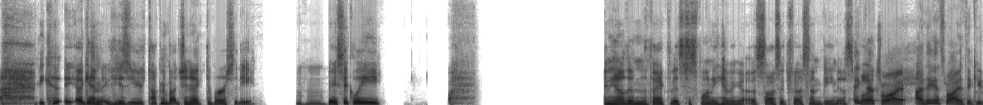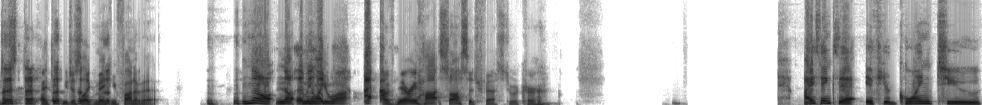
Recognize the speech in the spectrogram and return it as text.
because again, because you're talking about genetic diversity. Mhm. Basically, I mean, other than the fact that it's just funny having a, a sausage fest on Venus. I think but that's why. I think that's why. I think you just. I think you just like making fun of it. No, no. I mean, like you want I, a very hot sausage fest to occur. I think that if you're going to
